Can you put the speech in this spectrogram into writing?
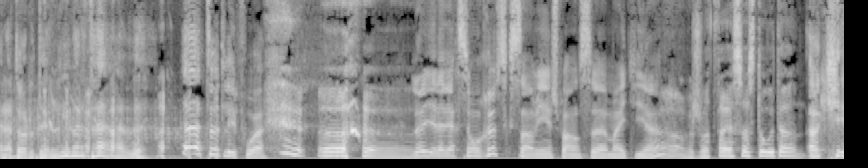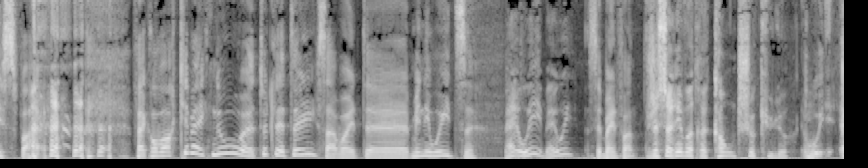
Générateur de libertad. À toutes les fois. Là, il y a la version russe qui s'en vient, je pense, euh, Mikey, hein? Ah, je vais te faire ça cet automne. Ok, super. fait qu'on va avoir Québec nous euh, tout l'été. Ça va être euh, Mini Wheats. Ben oui, ben oui. C'est bien le fun. Je serai votre compte Chocula. Oui.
